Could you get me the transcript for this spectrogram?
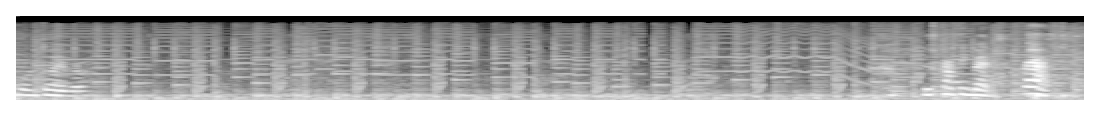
Move the way, bro. Use crafting bench. Craft.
